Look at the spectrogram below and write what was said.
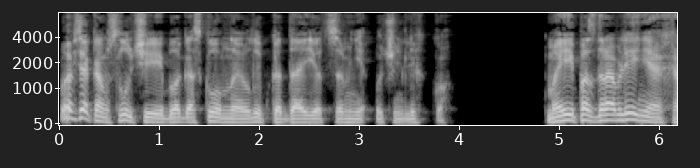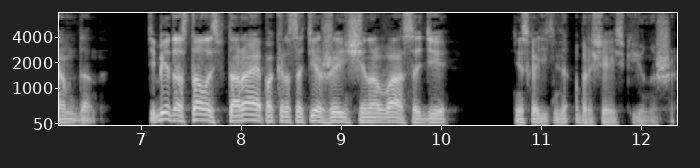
Во всяком случае, благосклонная улыбка дается мне очень легко. Мои поздравления, Хамдан. Тебе досталась вторая по красоте женщина в Асаде, снисходительно обращаясь к юноше.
